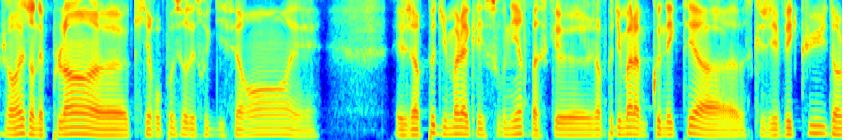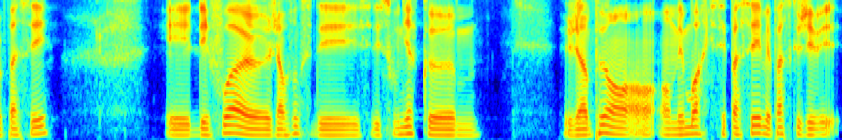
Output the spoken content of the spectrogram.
Genre ouais, j'en ai plein euh, qui reposent sur des trucs différents et et j'ai un peu du mal avec les souvenirs parce que j'ai un peu du mal à me connecter à ce que j'ai vécu dans le passé. Et des fois, euh, j'ai l'impression que c'est des, des souvenirs que hum, j'ai un peu en, en mémoire ce qui s'est passé, mais pas ce que j'ai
